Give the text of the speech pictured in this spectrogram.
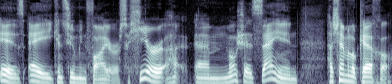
is a consuming fire. So here, um, Moshe is saying, Hashem Elokecha,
